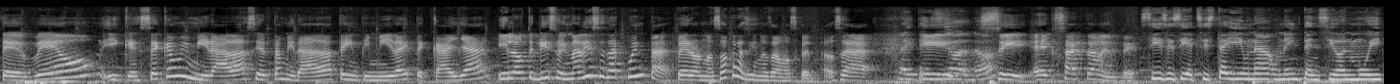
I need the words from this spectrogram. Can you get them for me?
te veo y que sé que mi mirada, cierta mirada, te intimida y te calla y la utilizo y nadie se da cuenta, pero nosotras sí nos damos cuenta. O sea, la intención, ¿no? Sí, exactamente. Sí, sí, sí, existe ahí una, una intención muy...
